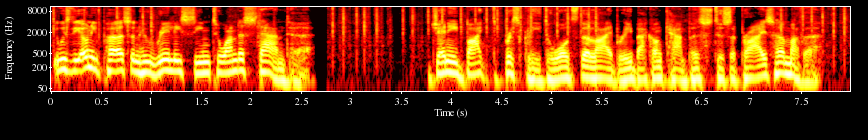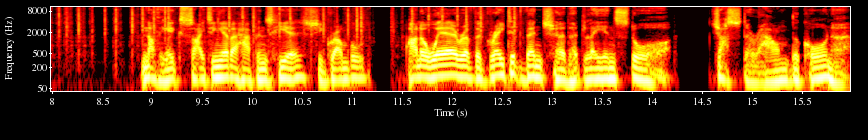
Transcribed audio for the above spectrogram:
He was the only person who really seemed to understand her. Jenny biked briskly towards the library back on campus to surprise her mother. Nothing exciting ever happens here, she grumbled, unaware of the great adventure that lay in store just around the corner.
